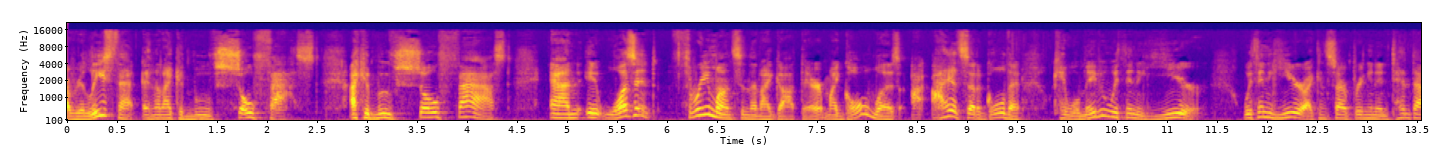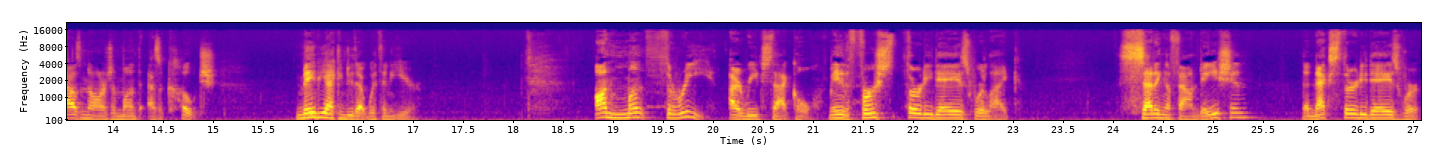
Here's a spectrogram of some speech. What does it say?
I released that and then I could move so fast. I could move so fast. And it wasn't three months and then I got there. My goal was I, I had set a goal that, okay, well, maybe within a year, within a year, I can start bringing in $10,000 a month as a coach. Maybe I can do that within a year. On month three, I reached that goal. Maybe the first 30 days were like setting a foundation the next 30 days, we're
